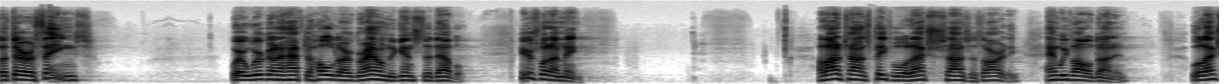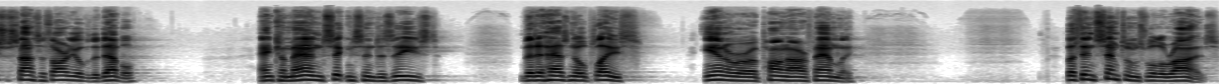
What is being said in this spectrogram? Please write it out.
But there are things where we're going to have to hold our ground against the devil. Here's what I mean. A lot of times people will exercise authority, and we've all done it. We'll exercise authority over the devil and command sickness and disease that it has no place in or upon our family. But then symptoms will arise.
